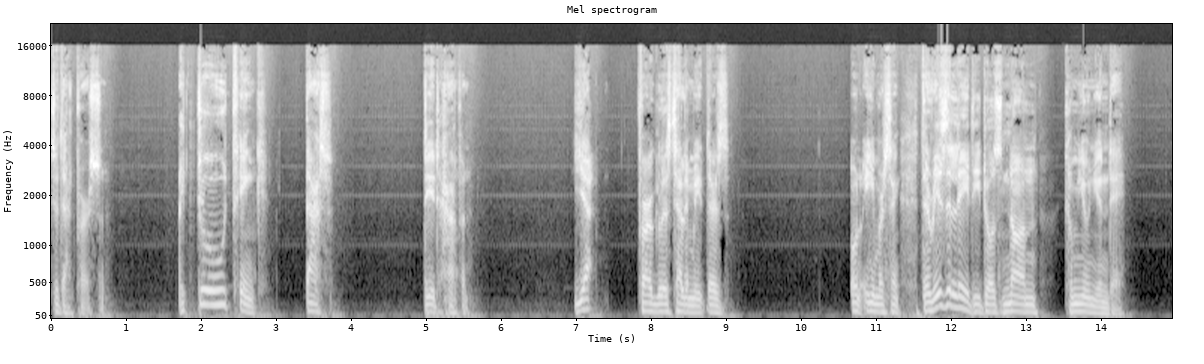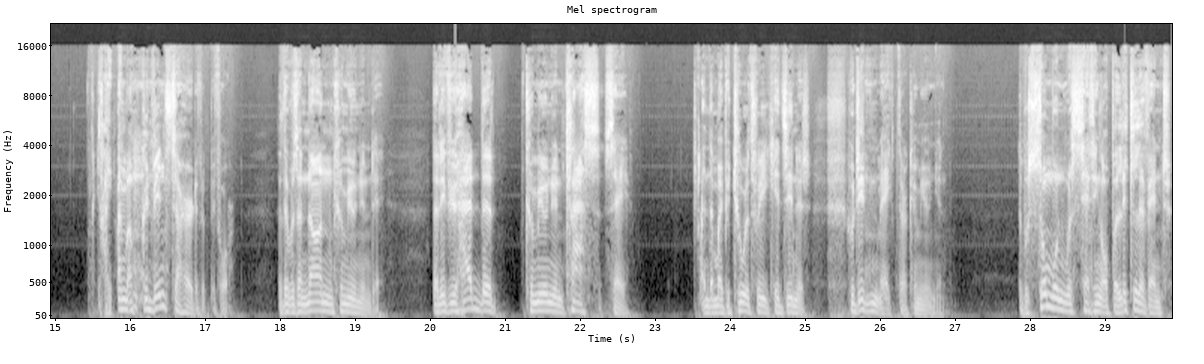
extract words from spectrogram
to that person. I do think that did happen. Yeah, Fergal is telling me there's on Emer saying there is a lady does non communion day. I, I'm, I'm convinced I heard of it before that there was a non communion day. That if you had the communion class, say, and there might be two or three kids in it who didn't make their communion, there was someone was setting up a little event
